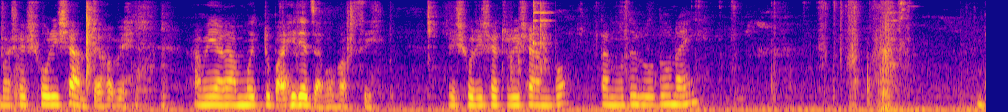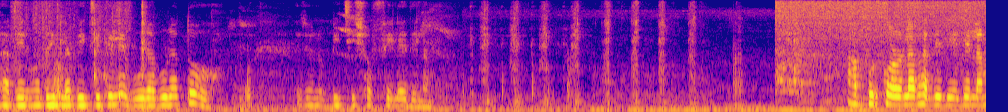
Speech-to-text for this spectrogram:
বাসায় সরিষা আনতে হবে। আমি আর আম্মু একটু বাহিরে যাব ভাবছি। যে সরিষা টরিষা আনব। তার মধ্যে রোদও নাই। ভাজির মধ্যে এগুলো বিচি দিলে বুড়া বুড়া তো। এই জন্য বিচি সব ফেলে দিলাম। আব্বুর করলা ভাজি দিয়ে দিলাম।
